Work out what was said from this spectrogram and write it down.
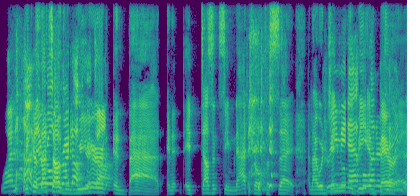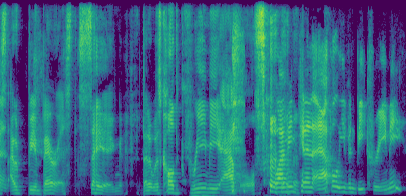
Why not? because that sounds right weird and bad, and it it doesn't seem natural to say. And I would Creamy genuinely be embarrassed. I would be embarrassed saying that it was called Creamy Apples. well, I mean, can an apple even be creamy?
